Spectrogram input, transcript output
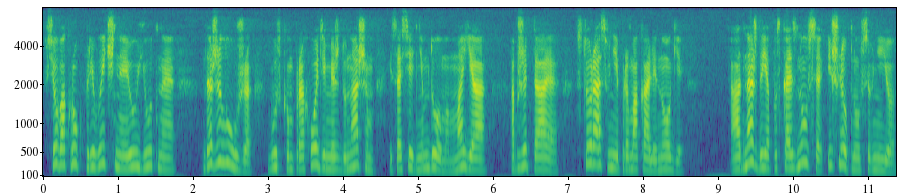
Все вокруг привычное и уютное. Даже лужа в узком проходе между нашим и соседним домом моя, обжитая, сто раз в ней промокали ноги. А однажды я поскользнулся и шлепнулся в нее,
